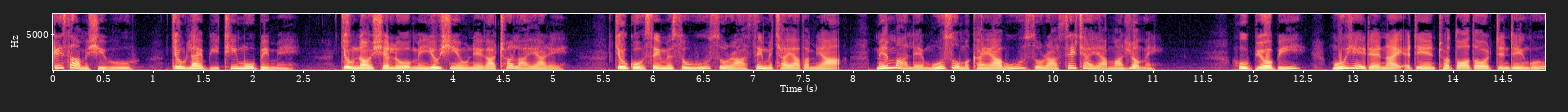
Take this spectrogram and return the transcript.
ကိစ္စမရှိဘူးကျုပ်လိုက်ပြီးထီမို့ပေးမယ်ကျုံနောက်ရှက်လို့မင်းရုပ်ရှင်ုံတွေကထွက်လာရတယ်ကျုပ်ကိုစိတ်မဆိုးဘူးဆိုတာစိတ်မချရသမျှမင်းမှလည်းမိုးဆူမခံရဘူးဆိုတာစိတ်ချရမှလွတ်မယ်ဟုတ်ပြောပြီးမိုးရိပ်တဲ့၌အတင်ထွက်သွားသောတင်တင်ကို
